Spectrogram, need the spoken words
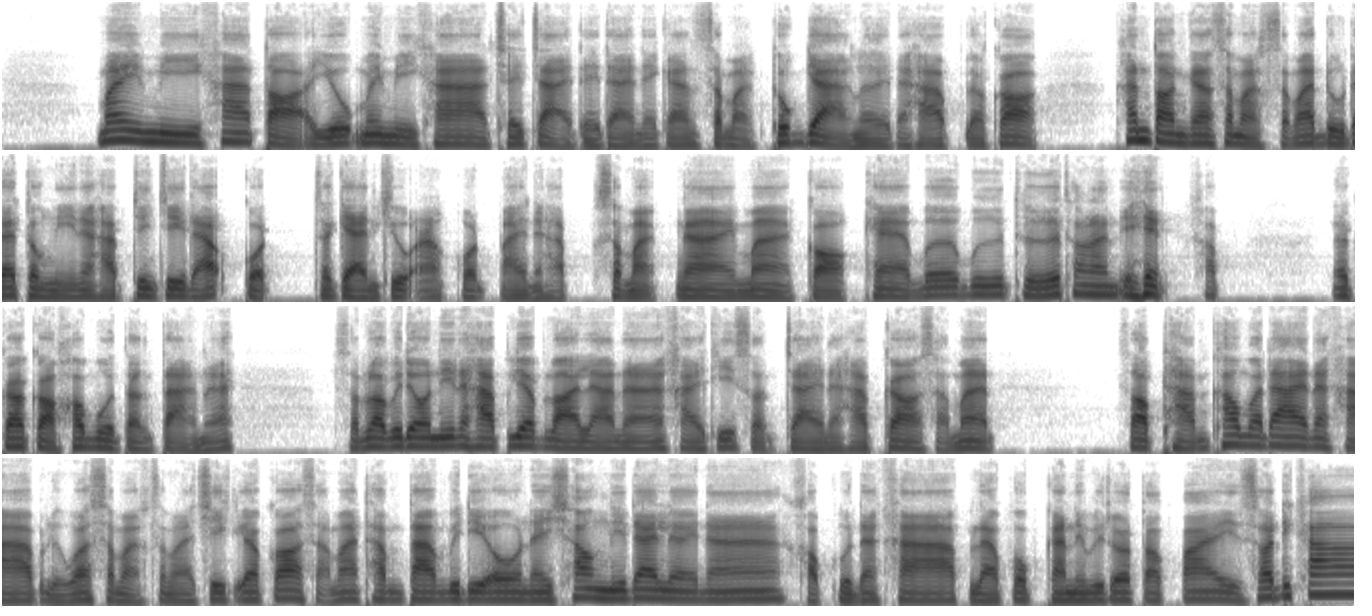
ไม่มีค่าต่ออายุไม่มีค่าใช้จ่ายใด ๆ ในการสมัครทุกอย่างเลยนะครับ แล้วก็ ขั้นตอนการสมัครสามารถดูได้ตรงนี้นะครับ จริงๆ แล้วกดสแกน QR code ไปนะครับ สมัครง่ายมากกรอกแค่เบอร์มือถือเท่านั้นเองครับ แล้วก็กรอกข้อมูลต่างๆ นะสำหรับวิดีโอนี้นะครับ เรียบร้อยแล้วนะ ใครที่สนใจนะครับ ก็สามารถสอบถามเข้ามาได้นะครับ หรือว่าสมัครสมาชิก แล้วก็สามารถทำตามวิดีโอในช่องนี้ได้เลยนะ ขอบคุณนะครับ แล้วพบกันในวิดีโอต่อไป สวัสดีครับ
